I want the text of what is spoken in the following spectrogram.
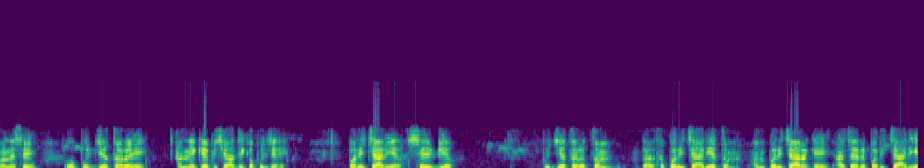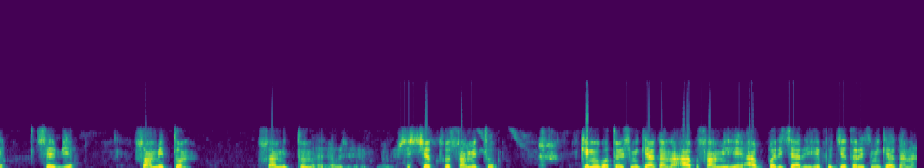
होने से वो पूज्यतर है, अन्य के अपेक्षा अधिक पूज्य है। परिचार्य, सेव्य। पूज्यतरत्व का अर्थ परिचार्य तुम हम परिचारक है, आचार्य परिचार्य, सेव्य। स्वामित्व। स्वामित्व, शिष्यत्व, स्वामित्व। किम बताओ इसमें क्या कहना आप स्वामी है, आप परिचारी है, पूज्यतर इसमें क्या कहना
